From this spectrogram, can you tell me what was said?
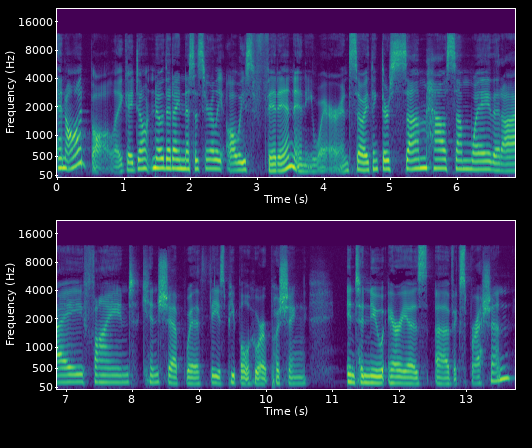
an oddball. Like I don't know that I necessarily always fit in anywhere. And so I think there's somehow some way that I find kinship with these people who are pushing into new areas of expression.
